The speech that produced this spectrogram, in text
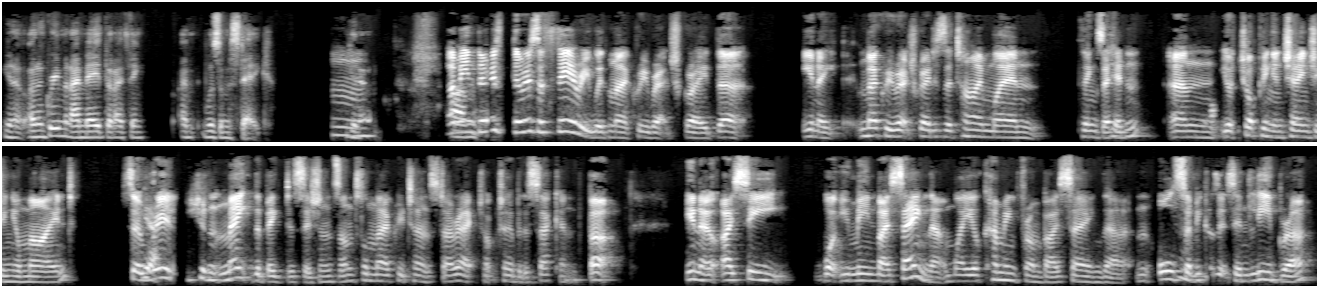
you know, an agreement I made that I think um, was a mistake. Mm. You know, I um, mean, there is there is a theory with Mercury retrograde that you know Mercury retrograde is a time when things are hidden and you're chopping and changing your mind. So yeah. really, you shouldn't make the big decisions until Mercury turns direct, October the second. But you know, I see what you mean by saying that and where you're coming from by saying that. And also mm-hmm. because it's in Libra,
